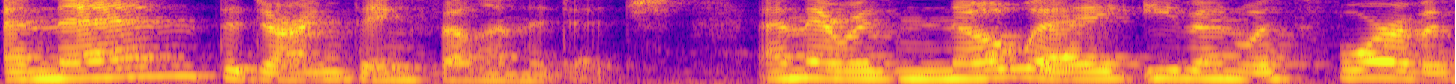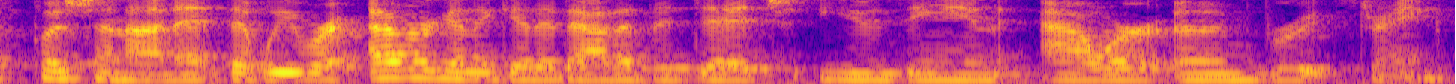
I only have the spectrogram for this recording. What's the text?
and then the darn thing fell in the ditch. And there was no way, even with four of us pushing on it, that we were ever going to get it out of the ditch using our own brute strength.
